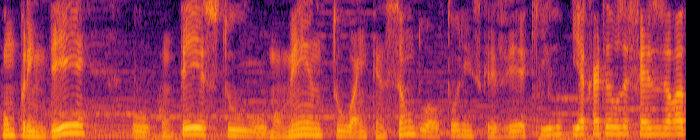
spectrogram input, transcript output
compreender o contexto, o momento, a intenção do autor em escrever aquilo. E a carta aos Efésios ela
